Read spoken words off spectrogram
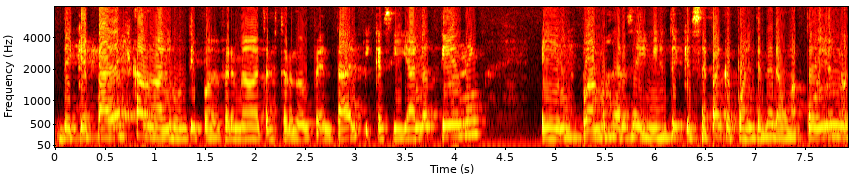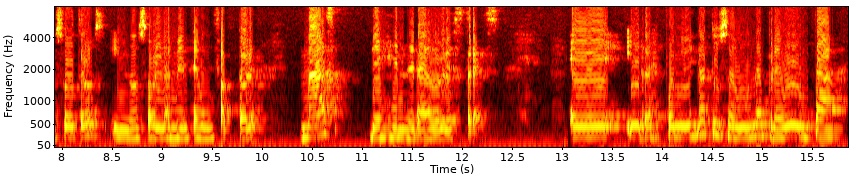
de que padezcan algún tipo de enfermedad de trastorno mental y que si ya lo tienen, eh, les podamos dar seguimiento y que sepan que pueden tener un apoyo en nosotros y no solamente un factor más de generador de estrés. Eh, y respondiendo a tu segunda pregunta,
